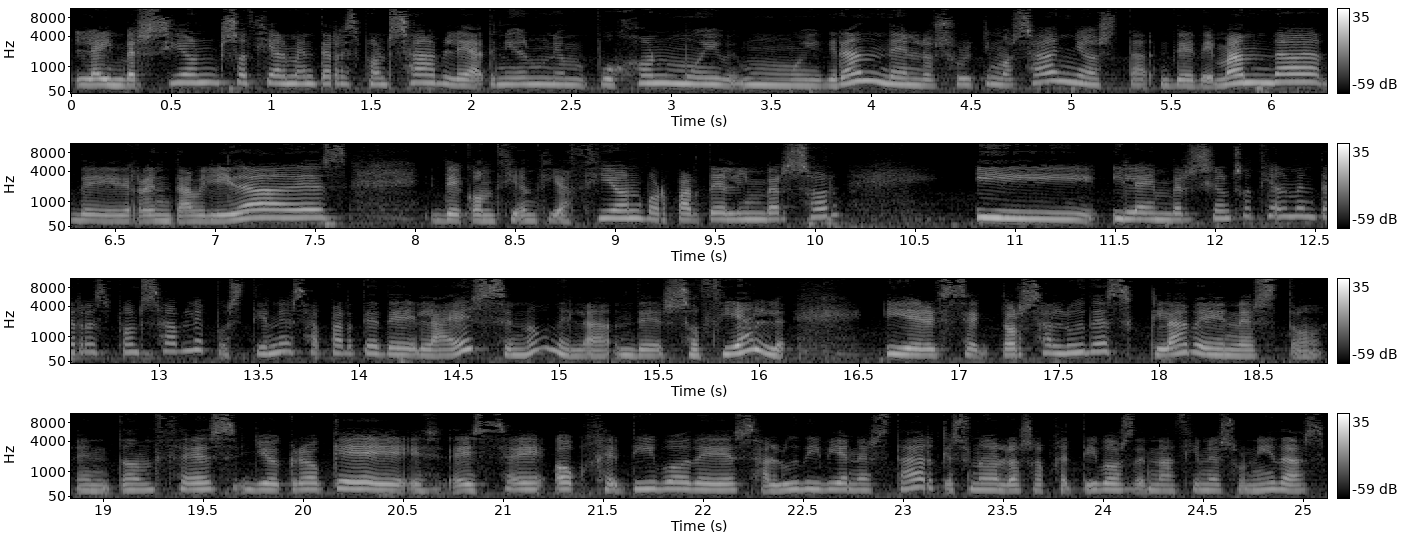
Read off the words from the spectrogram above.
la inversión socialmente responsable ha tenido un empujón muy, muy grande en los últimos años de demanda, de rentabilidades, de concienciación por parte del inversor. Y, la inversión socialmente responsable pues tiene esa parte de la S, ¿no? De la de social y el sector salud es clave en esto. Entonces, yo creo que ese objetivo de salud y bienestar, que es uno de los objetivos de Naciones Unidas,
